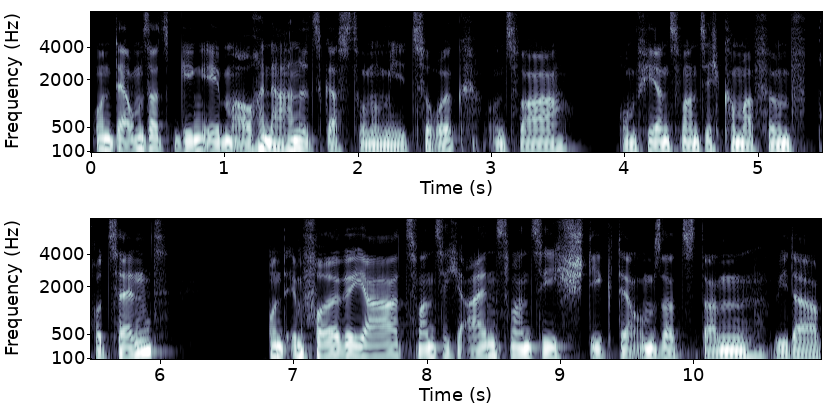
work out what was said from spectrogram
und der Umsatz ging eben auch in der Handelsgastronomie zurück und zwar um 24,5 Prozent. Und im Folgejahr 2021 stieg der Umsatz dann wieder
